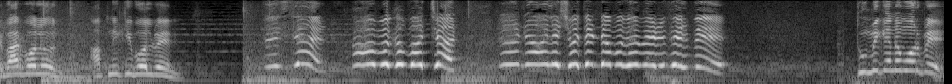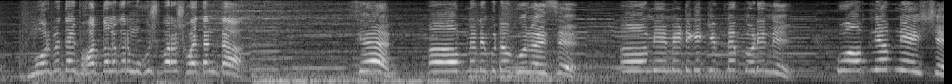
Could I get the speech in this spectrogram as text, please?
এবার বলুন আপনি কি বলবেন? স্যার আমাকে বাঁচান। না হলে শয়তানটা আমাকে মেরে ফেলবে। তুমি কেন মরবে? মরবে তাই ভদ্রলোকের মুখোশ পরা শয়তানটা। স্যার আপনার কোথাও ভুল হয়েছে। আমি এই মেয়েটিকে কিডন্যাপ করিনি। ও আপনি আপনি এসছে।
